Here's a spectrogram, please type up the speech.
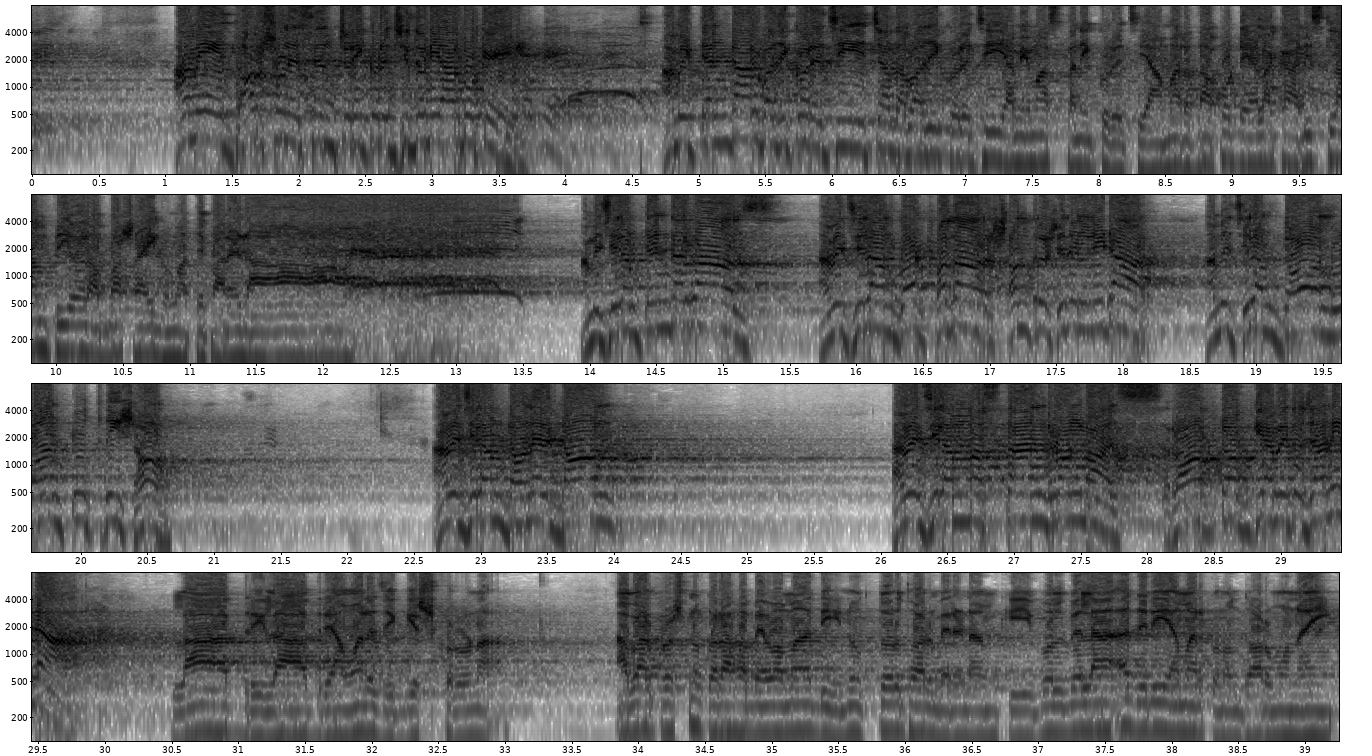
আমি ধর্ষণে সেঞ্চুরি করেছি দুনিয়ার বুকে। আমি টেন্ডারবাজি করেছি, চাঁদাবাজি করেছি, আমি মাস্তানি করেছি। আমার দাপটে এলাকার ইসলাম প্রিয়রা বাসায় ঘুমাতে পারে না। আমি ছিলাম টেন্ডারবাজ, আমি ছিলাম গডফাদার, সন্ত্রাসীদের লিডার আমি ছিলাম ডন ওয়ান টু থ্রি সব। আমি ছিলাম ডনের ডন আমি ছিলাম মাস্তান রংবাজ। রব টপ কি আমি তো জানি না। লাদ্রি লাদ্রি, আমার জিজ্ঞেস করো না। আবার প্রশ্ন করা হবে মামা দিন? উত্তর ধর্মের নাম কি? বলবে লা আদরি আমার কোনো ধর্ম নাই।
